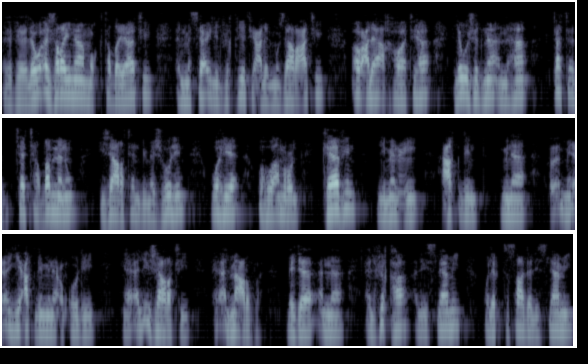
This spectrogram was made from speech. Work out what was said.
فلو أجرينا مقتضيات المسائل الفقهية على المزارعة أو على أخواتها لوجدنا أنها تتضمن إجارة بمجهول وهي وهو أمر كاف لمنع عقد من من أي عقد من عقود الإجارة المعروفة. بيد أن الفقه الإسلامي والاقتصاد الإسلامي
